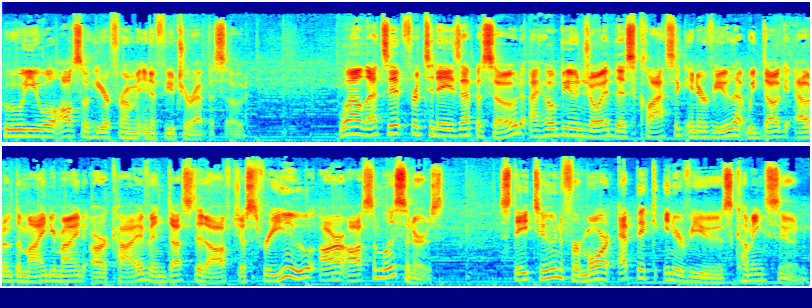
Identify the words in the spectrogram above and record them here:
who you will also hear from in a future episode. Well, that's it for today's episode. I hope you enjoyed this classic interview that we dug out of the Mind Your Mind archive and dusted off just for you, our awesome listeners. Stay tuned for more epic interviews coming soon.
